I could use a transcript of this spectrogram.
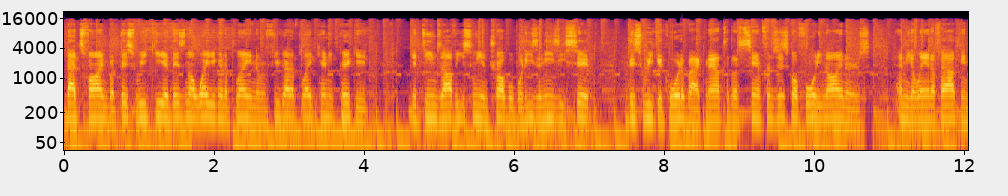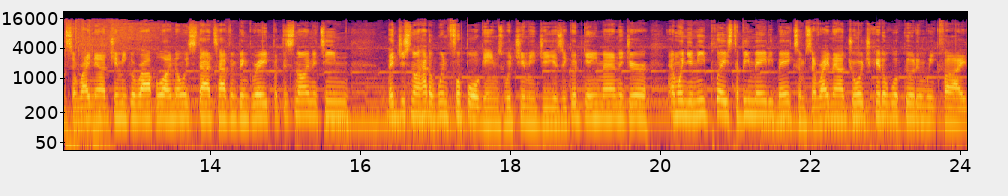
that's fine. But this week here, there's no way you're going to play him. If you got to play Kenny Pickett, your team's obviously in trouble. But he's an easy sit this week at quarterback. Now to the San Francisco 49ers and the Atlanta Falcons. So right now, Jimmy Garoppolo, I know his stats haven't been great, but this Niner team They just know how to win football games with Jimmy G. He's a good game manager, and when you need plays to be made, he makes them. So right now, George Kittle looked good in Week Five.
